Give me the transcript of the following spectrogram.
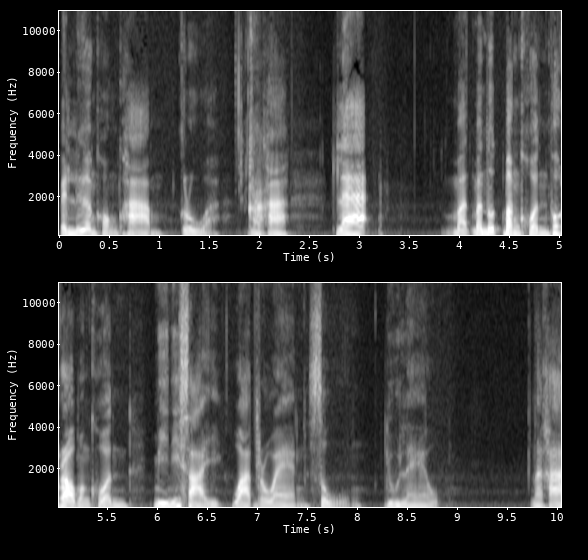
เป็นเรื่องของความกลัวนะคะ และมมนุษย์บางคน พวกเราบางคนมีนิสัยหวาดระแวงสูงอยู่แล้วนะคะ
